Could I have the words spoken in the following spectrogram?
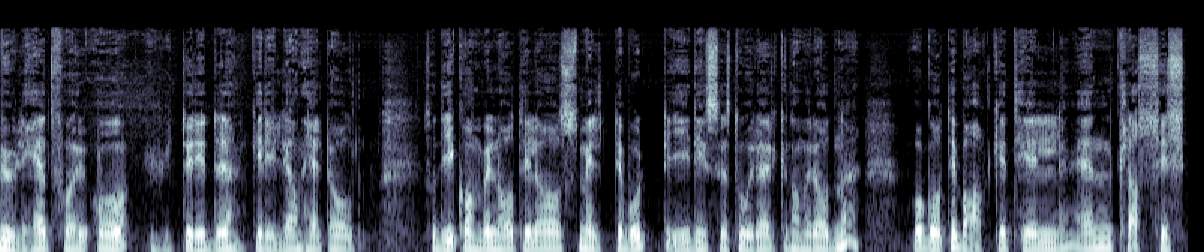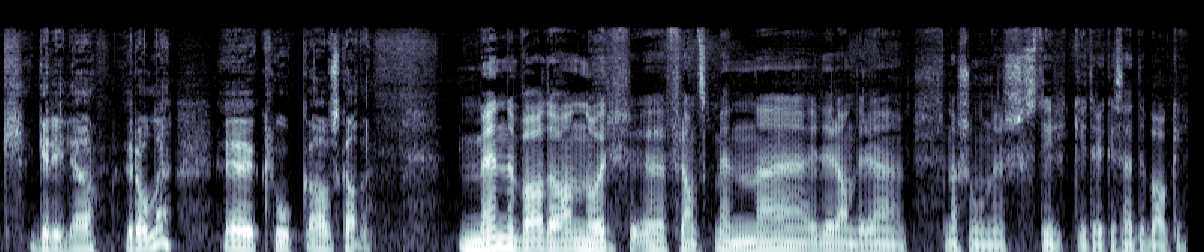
mulighet for å utrydde geriljaen helt og holdent. Så de kommer vel nå til å smelte bort i disse store ørkenområdene og gå tilbake til en klassisk geriljarolle, eh, klok av skade. Men hva da når eh, franskmennene eller andre nasjoners styrker trekker seg tilbake?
